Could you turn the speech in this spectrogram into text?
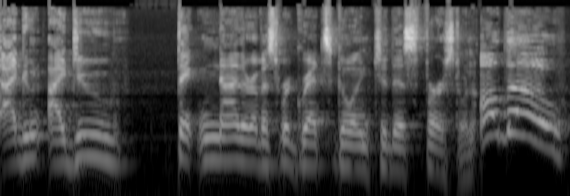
I do I do think neither of us regrets going to this first one, although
